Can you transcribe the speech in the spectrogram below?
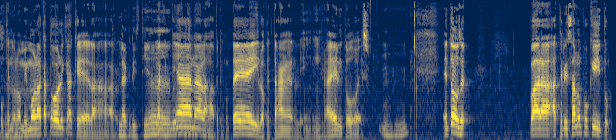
Porque no es lo mismo la católica que la, La cristiana. la cristiana, la pentecostés y los que están en Israel y todo eso. Entonces, para aterrizarlo un poquito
